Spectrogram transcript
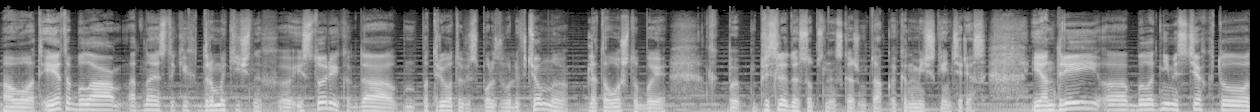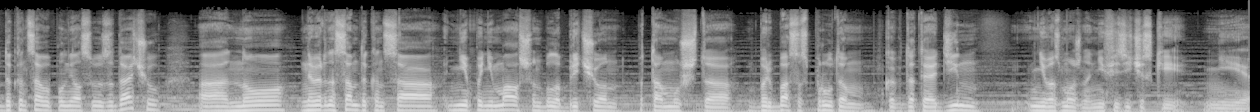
Вот. И это была одна из таких драматичных историй, когда патриотов использовали в темную для того, чтобы, как бы, преследуя собственные, скажем так, экономические интересы. И Андрей был одним из тех, кто до конца выполнял свою задачу, но, наверное, сам до конца не понимал, что он был обречен, потому что борьба со спрутом, когда ты один, невозможно ни физически, ни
